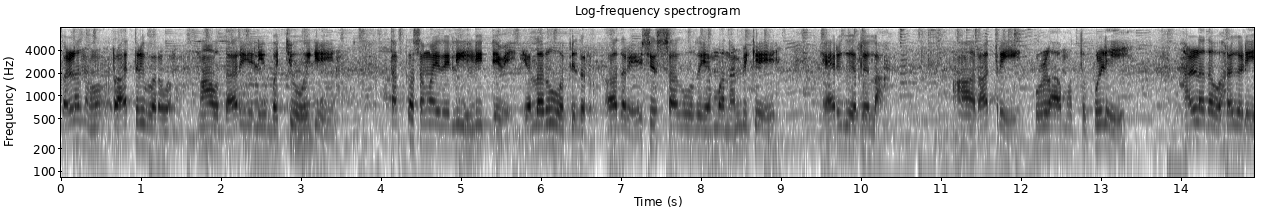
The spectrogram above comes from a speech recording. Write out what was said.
ಕಳ್ಳನು ರಾತ್ರಿ ಬರುವನು. ನಾವು ದಾರಿಯಲ್ಲಿ ಬಚ್ಚಿ ಹೋಗಿ ತಕ್ಕ ಸಮಯದಲ್ಲಿ ಹಿಡಿಯುತ್ತೇವೆ, ಎಲ್ಲರೂ ಒಪ್ಪಿದರು. ಆದರೆ ಯಶಸ್ಸಾಗುವುದು ಎಂಬ ನಂಬಿಕೆ ಯಾರಿಗೂ ಇರಲಿಲ್ಲ. ಆ ರಾತ್ರಿ ಕುಳ್ಳ ಮತ್ತು ಕುಳ್ಳಿ ಹಳ್ಳದ ಹೊರಗಡೆ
